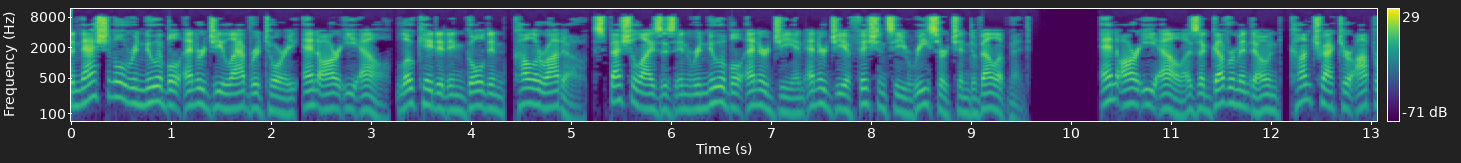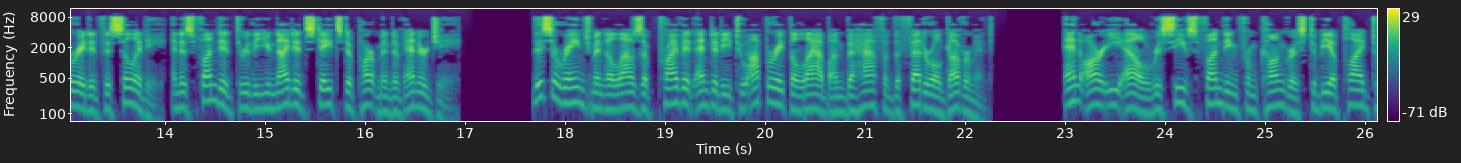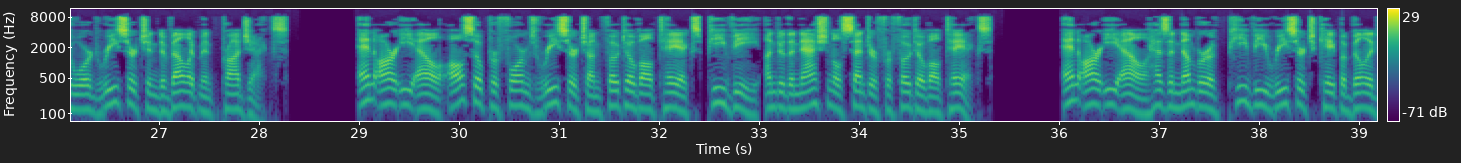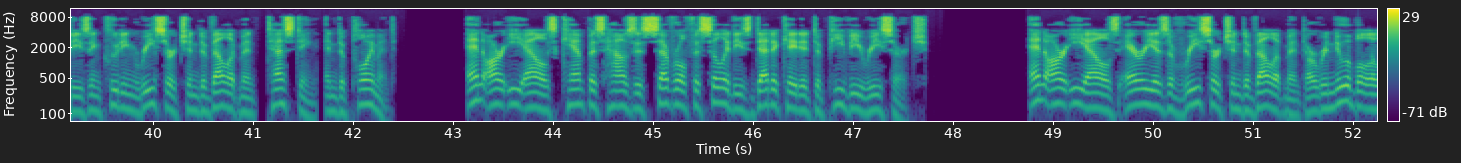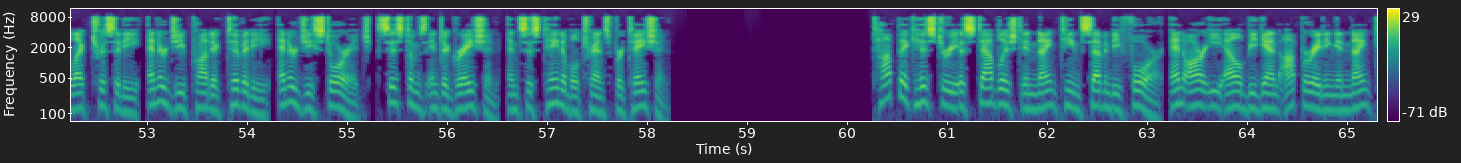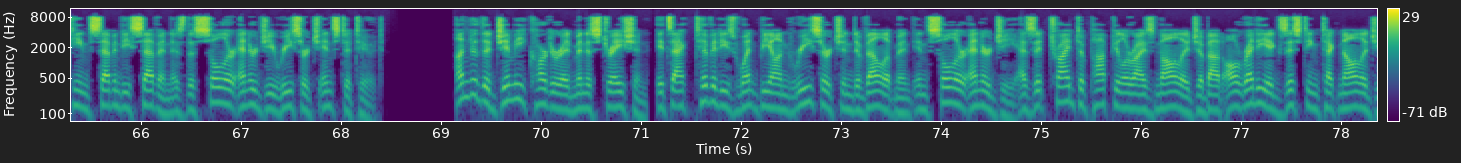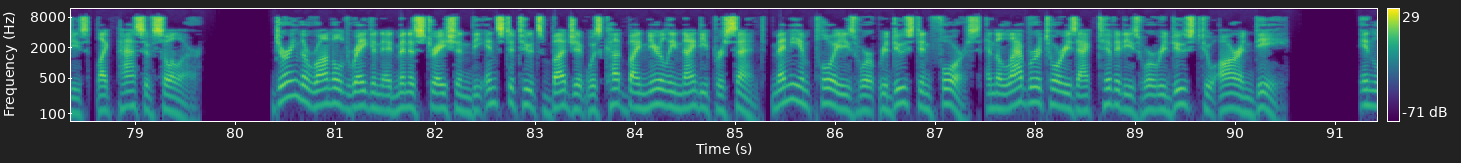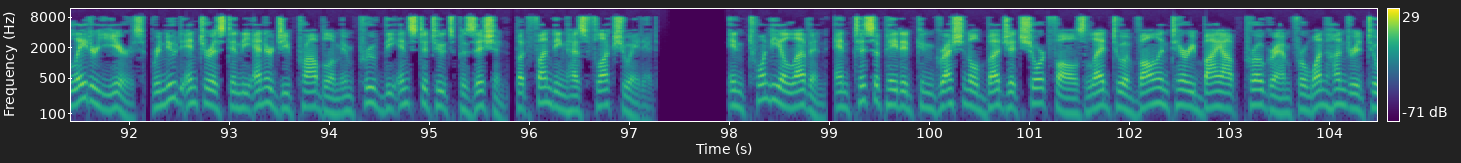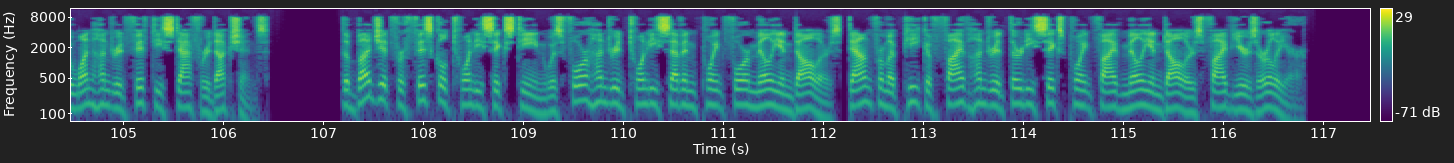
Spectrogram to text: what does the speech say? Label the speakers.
Speaker 1: The National Renewable Energy Laboratory located in Golden, Colorado, specializes in renewable energy and energy efficiency research and development. NREL is a government-owned, contractor-operated facility, and is funded through the United States Department of Energy. This arrangement allows a private entity to operate the lab on behalf of the federal government. NREL receives funding from Congress to be applied toward research and development projects. NREL also performs research on photovoltaics (PV) under the National Center for Photovoltaics. NREL has a number of PV research capabilities including research and development, testing, and deployment. NREL's campus houses several facilities dedicated to PV research. NREL's areas of research and development are renewable electricity, energy productivity, energy storage, systems integration, and sustainable transportation. Topic history Established in 1974, NREL began operating in 1977 as the Solar Energy Research Institute. Under the Jimmy Carter administration, its activities went beyond research and development in solar energy as it tried to popularize knowledge about already existing technologies, like passive solar. During the Ronald Reagan administration the institute's budget was cut by nearly 90%, many employees were reduced in force and the laboratory's activities were reduced to R&D. In later years, renewed interest in the energy problem improved the institute's position, but funding has fluctuated. In 2011, anticipated congressional budget shortfalls led to a voluntary buyout program for 100 to 150 staff reductions. The budget for fiscal 2016 was $427.4 million, down from a peak of $536.5 million five years earlier.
